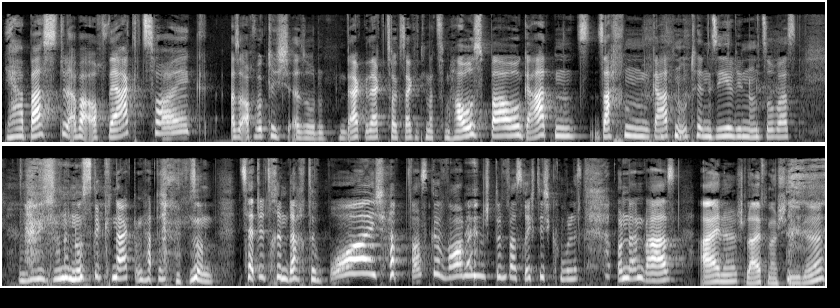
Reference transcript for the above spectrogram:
ja, Bastel, aber auch Werkzeug. Also auch wirklich, also Werk, Werkzeug, sag ich jetzt mal, zum Hausbau, Gartensachen, Gartenutensilien und sowas. Dann habe ich so eine Nuss geknackt und hatte so einen Zettel drin, dachte, boah, ich habe was gewonnen, bestimmt was richtig Cooles. Und dann war es eine Schleifmaschine.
